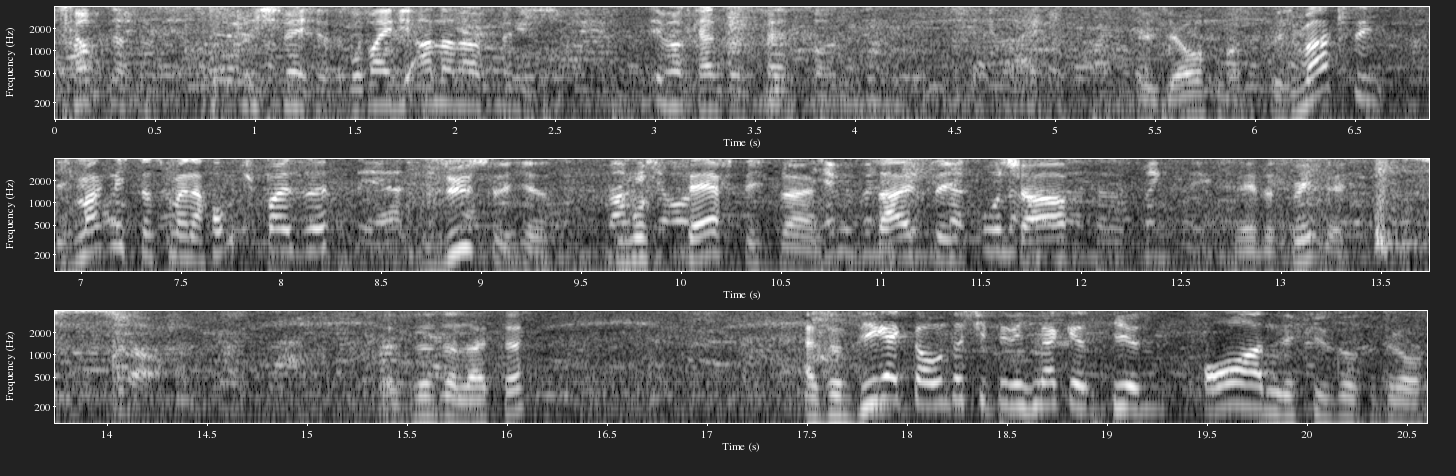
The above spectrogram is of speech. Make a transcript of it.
Ich glaube, dass es nicht schlecht ist. Wobei die Ananas bin ich immer kein so ein Fan von. Ich auch, Mann. Ich mag sie. Ich mag nicht, dass meine Hauptspeise süßlich ist. Die Mag muss deftig sein. Ich habe überlegt, Salzig, scharf. Ananas, aber das bringt nichts. Nee, das bringt nichts. So. Das ist so, Leute. Also direkter Unterschied, den ich merke, ist, hier ist ordentlich viel Soße drauf.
